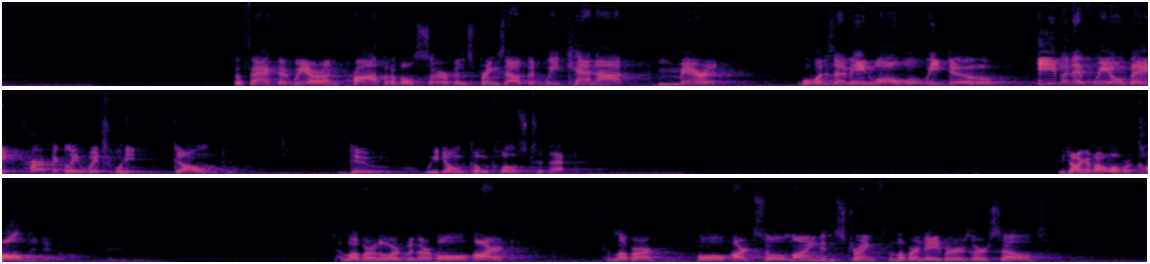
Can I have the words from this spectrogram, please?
the fact that we are unprofitable servants brings out that we cannot merit. Well, what does that mean? Well, what we do, even if we obey perfectly, which we don't do, we don't come close to that. We talk about what we're called to do to love our Lord with our whole heart, to love our whole heart, soul, mind, and strength, to love our neighbors ourselves.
